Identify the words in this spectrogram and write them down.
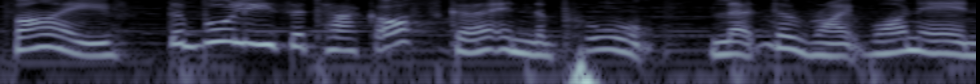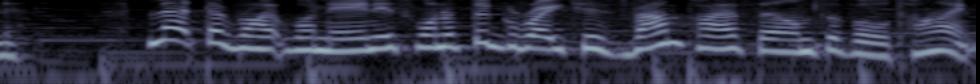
5. The bullies attack Oscar in the pool. Let the right one in. Let the Right One In is one of the greatest vampire films of all time,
